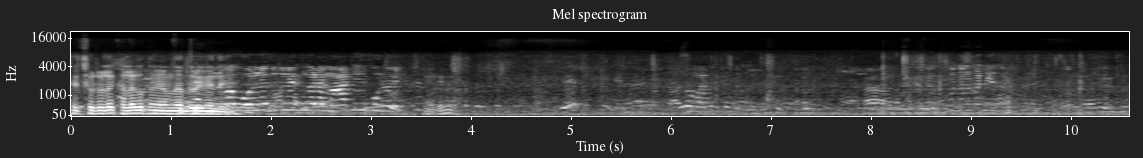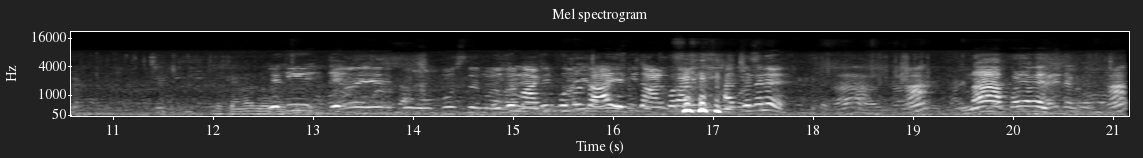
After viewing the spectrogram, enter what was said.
সে ছোটবেলায় খেলা করতাম এরকম দড়ি বেঁধে অন্য কিছু না কিন্তু একটা মাটির পুতুল দেখি এ- এই যে মাটির পুতুলটা একই দাঁড় করা থাকবে কেনে হ্যাঁ না পড়ে যাবে হ্যাঁ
